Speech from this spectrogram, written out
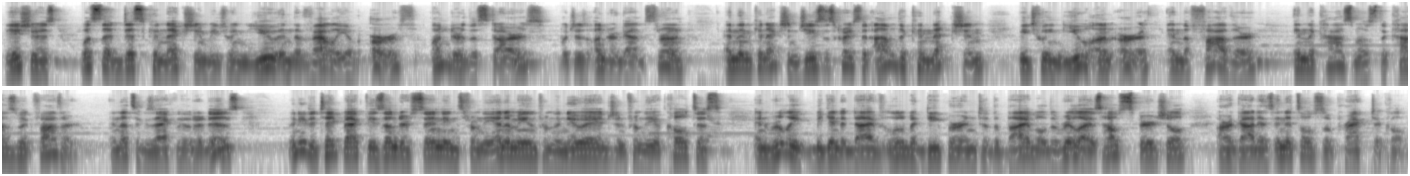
The issue is, what's that disconnection between you in the valley of earth, under the stars, which is under God's throne, and then connection? Jesus Christ said, I'm the connection between you on earth and the Father in the cosmos, the cosmic Father. And that's exactly what it mm-hmm. is. We need to take back these understandings from the enemy and from the New Age and from the occultists and really begin to dive a little bit deeper into the Bible to realize how spiritual our God is, and it's also practical.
